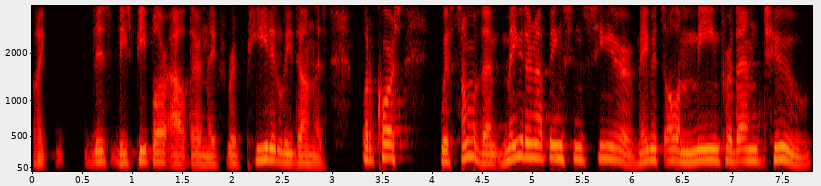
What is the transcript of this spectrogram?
like this these people are out there and they've repeatedly done this. But of course with some of them maybe they're not being sincere. Maybe it's all a meme for them too.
